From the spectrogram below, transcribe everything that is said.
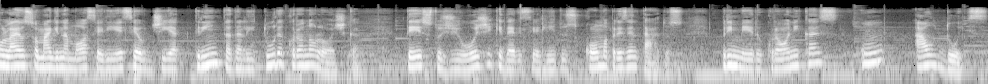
Olá, eu sou Magna Mosser e esse é o dia 30 da leitura cronológica. Textos de hoje que devem ser lidos como apresentados. Primeiro Crônicas 1 ao 2.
